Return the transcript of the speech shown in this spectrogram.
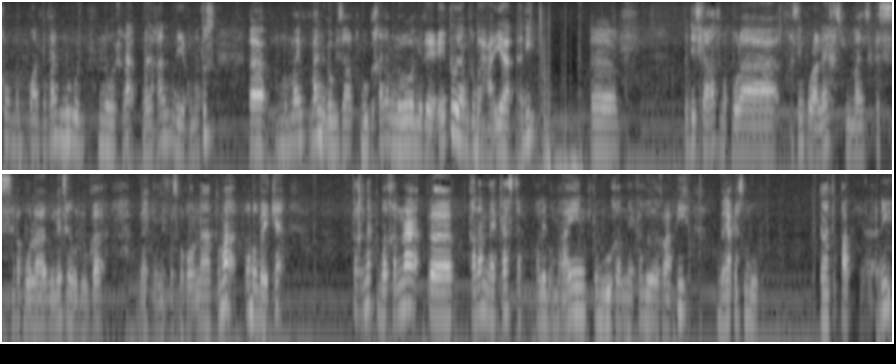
kemampuan pemain menurun. Menurun karena banyak kan di rumah. Terus uh, pemain-pemain juga bisa kebugarannya menurun gitu ya. Itu yang berbahaya. Jadi uh, jadi sekarang sepak bola kesimpulannya pemain sepak bola dunia sangat berduka baik virus corona. Cuma kabar baiknya karena karena uh, karena mereka setiap kali bermain keburukan mereka sudah terlatih banyak sembuh. Dengan cepat ya. Jadi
